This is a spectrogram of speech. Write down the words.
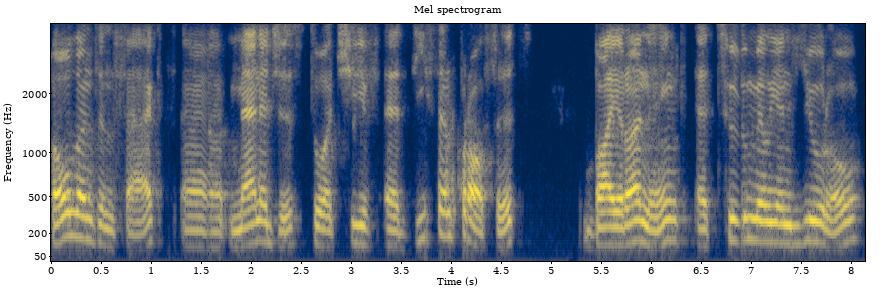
Poland, in fact, uh, manages to achieve a decent profit by running a 2 million euro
